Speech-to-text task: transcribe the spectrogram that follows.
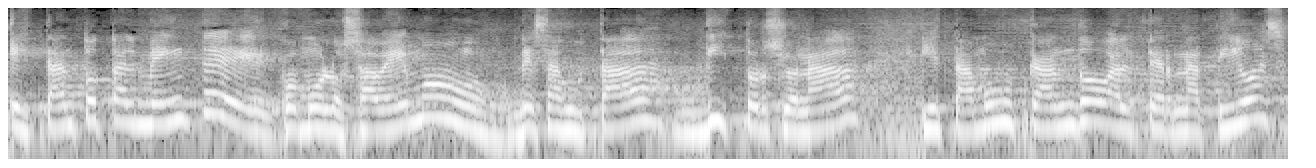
están totalmente, como lo sabemos, desajustadas, distorsionadas y estamos buscando alternativas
